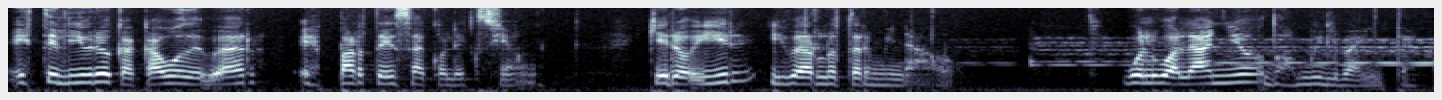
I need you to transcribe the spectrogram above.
Este libro que acabo de ver es parte de esa colección. Quiero ir y verlo terminado. Vuelvo al año 2020.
